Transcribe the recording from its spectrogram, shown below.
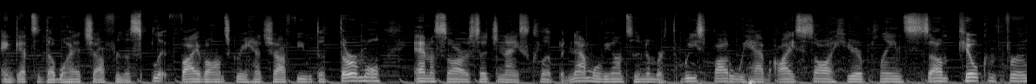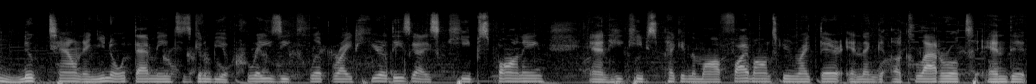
and gets a double headshot for the split 5 on screen headshot feed with the thermal MSR. Such a nice clip. But now moving on to the number 3 spot, we have I Saw here playing some kill confirmed Nuketown. And you know what that means. It's going to be a crazy clip right here. These guys keep spawning and he keeps picking them off. 5 on screen right there and then a collateral to end it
